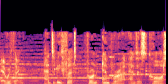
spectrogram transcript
Everything had to be fit for an emperor and his court.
